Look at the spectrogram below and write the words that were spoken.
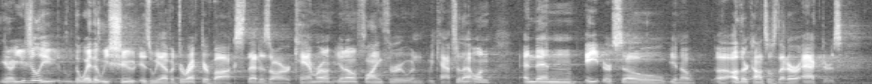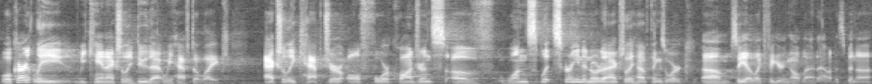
you know, usually the way that we shoot is we have a director box that is our camera, you know, flying through and we capture that one, and then eight or so, you know, uh, other consoles that are actors. Well, currently we can't actually do that. We have to like actually capture all four quadrants of one split screen in order to actually have things work. Um, so yeah, like figuring all that out has been a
